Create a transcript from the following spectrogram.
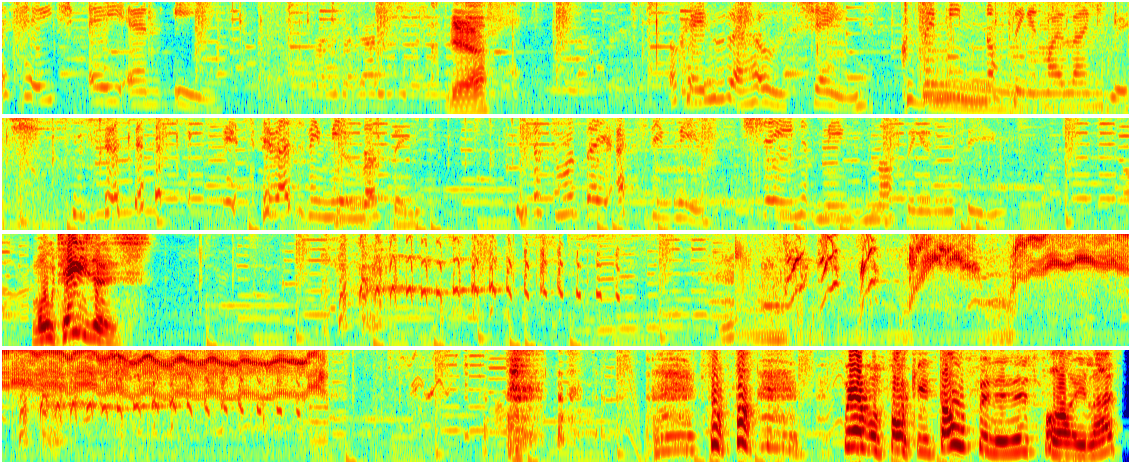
S H A N E. Yeah. Okay, who the hell is Shane? Because they mean hmm. nothing in my language. they actually mean nothing. That's what they actually mean. Shane means nothing in Maltese. Maltesers! It's a fu- we have a fucking dolphin in this party, lad.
